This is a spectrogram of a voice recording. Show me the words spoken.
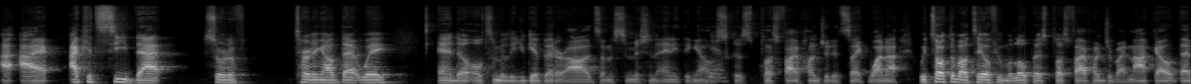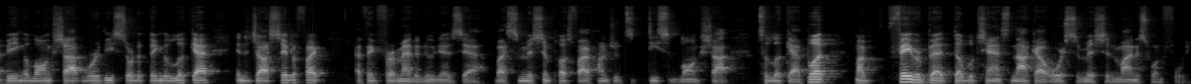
I, I I could see that sort of turning out that way. and uh, ultimately you get better odds on a submission than anything else because yeah. plus 500 it's like why not we talked about Teofimo Lopez plus 500 by knockout that being a long shot worthy sort of thing to look at in the Josh Taylor fight I think for Amanda Nunes yeah by submission plus 500 is a decent long shot to look at. But my favorite bet double chance knockout or submission minus 140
